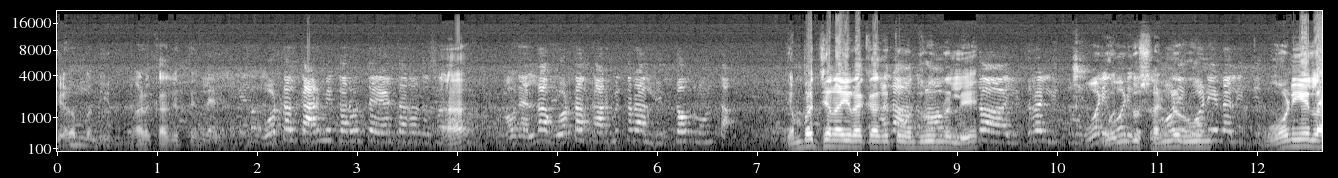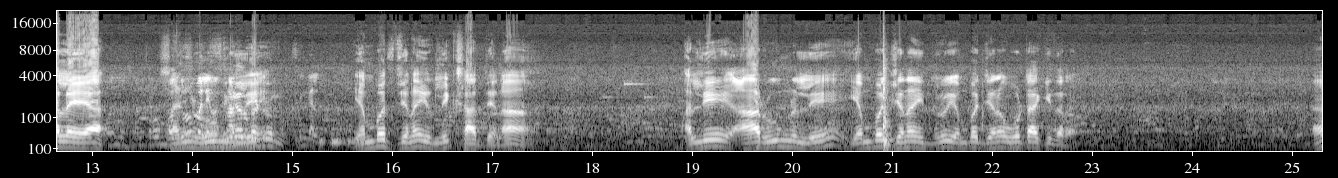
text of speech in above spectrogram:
ಹೇಳಪ್ಪ ನೀನು ಮಾಡೋಕ್ಕಾಗುತ್ತೆ. ಹೋಟೆಲ್ ಕಾರ್ಮಿಕರು ಅಂತ ಹೇಳ್ತಾ ಇರೋದು ಸರ್. ಅವರೆಲ್ಲ ಹೋಟೆಲ್ ಕಾರ್ಮಿಕರು ಅಲ್ಲಿ ಇದ್ದವ್ರು ಅಂತ. ಎಂಬತ್ತು ಜನ ಇರೋಕ್ಕಾಗತ್ತೆ ಒಂದು ರೂಮ್ನಲ್ಲಿ? ಒಂದು ಸಣ್ಣ ರೂಮ್. ಓಣಿಯಲ್ಲಲ್ಲಯ್ಯ. ಸಣ್ಣ ರೂಮ್ನಲ್ಲಿ ಸಿಂಗಲ್ ಎಂಬತ್ತು ಜನ ಇರ್ಲಿಕ್ಕೆ ಸಾಧ್ಯನಾ? ಅಲ್ಲಿ ಆ ರೂಮ್ನಲ್ಲಿ ಎಂಬತ್ತು ಜನ ಇದ್ದರು ಎಂಬತ್ತು ಜನ ಓಟ್ ಹಾಕಿದ್ದಾರೆ ಆ?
